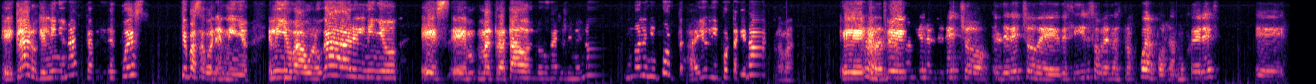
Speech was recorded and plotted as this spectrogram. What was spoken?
eh, claro, que el niño nazca, y después, ¿qué pasa con el niño? El niño va a un hogar, el niño es eh, maltratado en los hogares de menor, no les importa, a ellos les importa que nazca nomás. Eh, Claro, entre- también el derecho, el derecho de decidir sobre nuestros cuerpos, las mujeres, eh,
